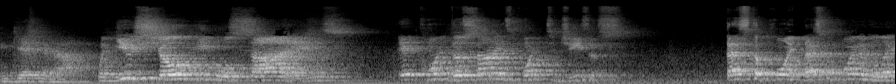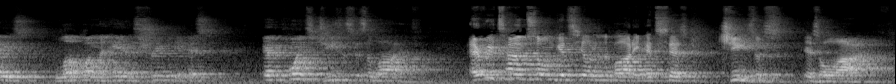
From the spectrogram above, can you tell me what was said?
and get him out. When you show people signs, it point, those signs point to Jesus. That's the point. That's the point of the lady's lump on the hand shrinking. It's, it points Jesus is alive. Every time someone gets healed in the body, it says Jesus is alive.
